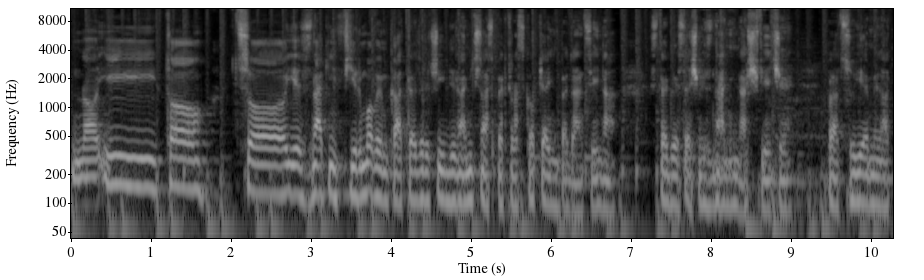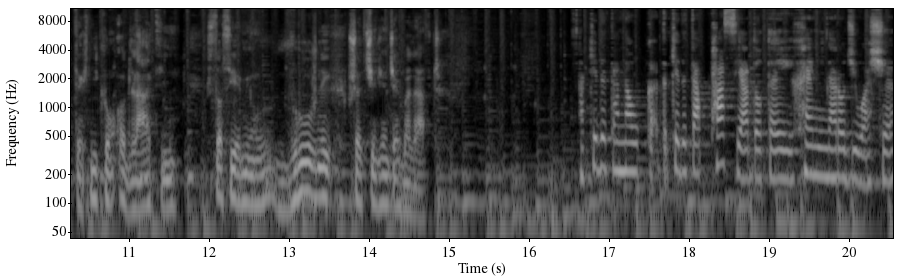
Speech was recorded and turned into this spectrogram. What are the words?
No i to, co jest znakiem firmowym katedry, czyli dynamiczna spektroskopia impedancyjna. Z tego jesteśmy znani na świecie. Pracujemy nad techniką od lat i stosujemy ją w różnych przedsięwzięciach badawczych. A kiedy ta nauka, kiedy ta pasja do tej chemii narodziła się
